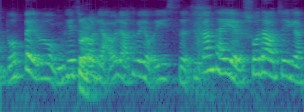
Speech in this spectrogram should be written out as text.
很多悖论，我们可以最后聊一聊，特别有意思。就刚才也说到这个，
